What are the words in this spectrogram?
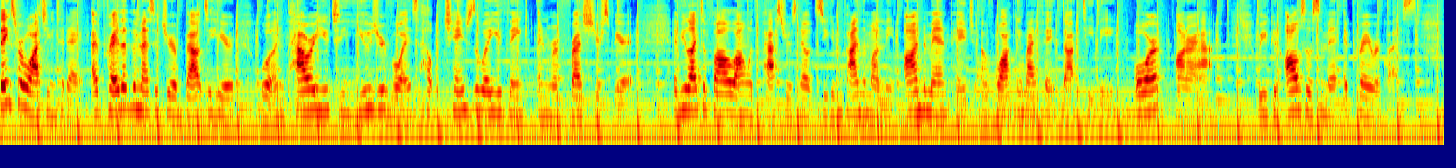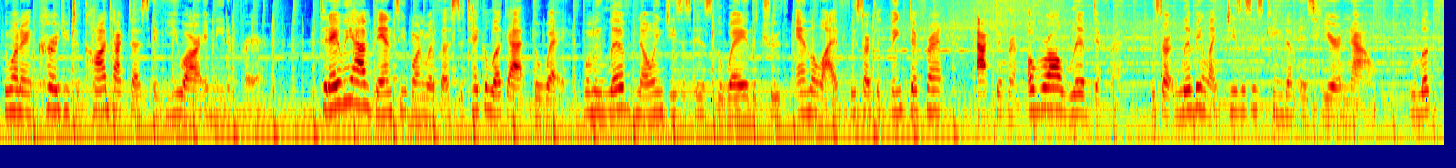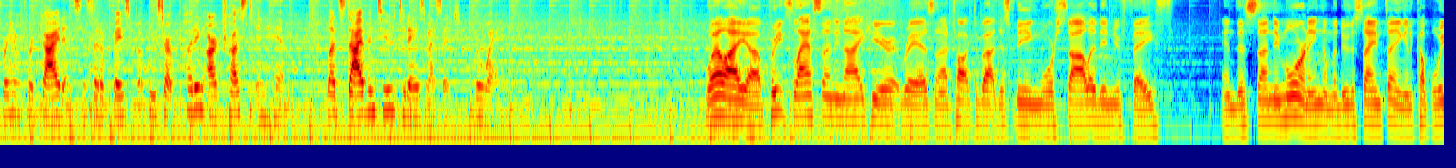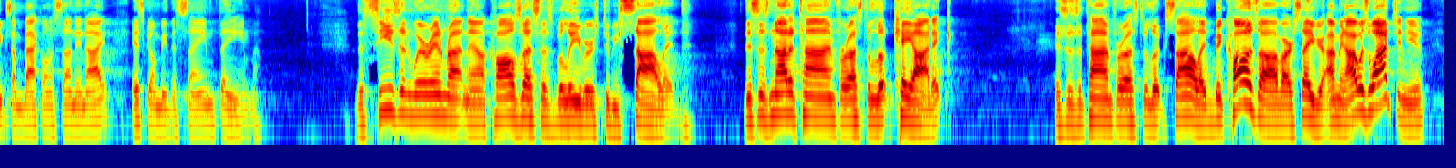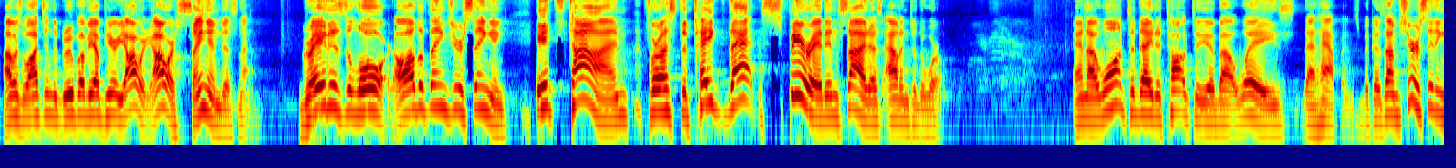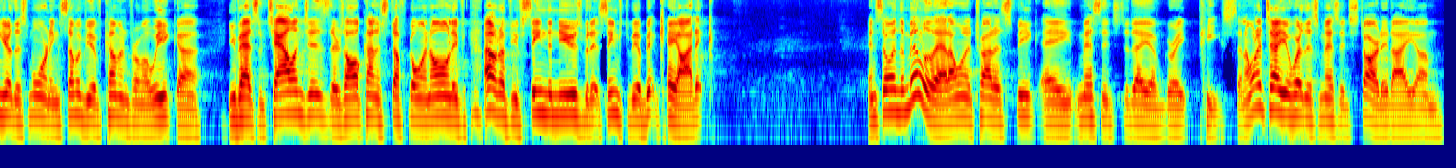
Thanks for watching today. I pray that the message you're about to hear will empower you to use your voice, help change the way you think, and refresh your spirit. If you'd like to follow along with the pastor's notes, you can find them on the on demand page of walkingbyfaith.tv or on our app, where you can also submit a prayer request. We want to encourage you to contact us if you are in need of prayer. Today we have Dan Seaborn with us to take a look at the way. When we live knowing Jesus is the way, the truth, and the life, we start to think different, act different, overall live different. We start living like Jesus' kingdom is here now. We look for him for guidance instead of Facebook. We start putting our trust in him. Let's dive into today's message, The Way. Well, I uh, preached last Sunday night here at Res, and I talked about just being more solid in your faith. And this Sunday morning, I'm going to do the same thing. In a couple weeks, I'm back on a Sunday night. It's going to be the same theme. The season we're in right now calls us as believers to be solid. This is not a time for us to look chaotic. This is a time for us to look solid because of our Savior. I mean, I was watching you. I was watching the group of you up here. Y'all were, y'all were singing this now. Great is the Lord. All the things you're singing it's time for us to take that spirit inside us out into the world. And I want today to talk to you about ways that happens because I'm sure sitting here this morning, some of you have come in from a week. Uh, you've had some challenges. There's all kind of stuff going on. If I don't know if you've seen the news, but it seems to be a bit chaotic. And so, in the middle of that, I want to try to speak a message today of great peace. And I want to tell you where this message started. I um,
